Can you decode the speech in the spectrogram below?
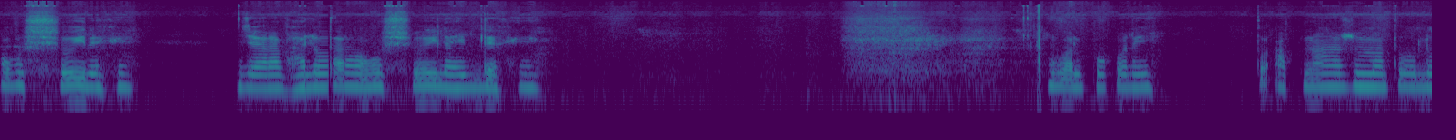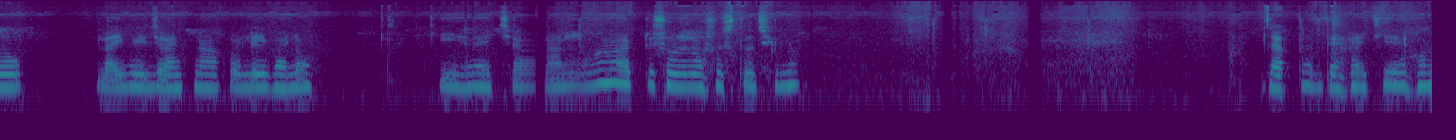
অবশ্যই দেখে। যারা ভালো, তারা অবশ্যই লাইভ দেখে। গল্প করে। তো আপনার মতো লোক লাইভে জয়েন্ট না করলেই ভালো। কি হয়েছে আপনার? আমার একটু শরীর অসুস্থ ছিল। ডাক্তার দেখাইছি, এখন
